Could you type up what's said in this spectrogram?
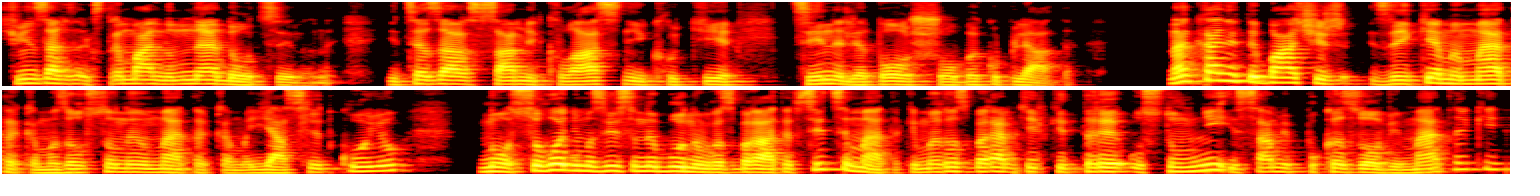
чи він зараз екстремально недооцінений. І це зараз самі класні і круті ціни для того, щоб купляти. На екрані ти бачиш, за якими метриками, за основними метриками я слідкую. Ну, сьогодні ми, звісно, не будемо розбирати всі ці метрики. Ми розберемо тільки три основні і самі показові метрики,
